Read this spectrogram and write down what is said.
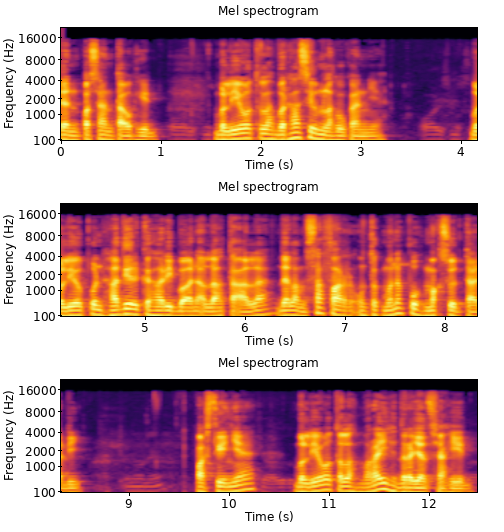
dan pesan Tauhid. Beliau telah berhasil melakukannya. Beliau pun hadir ke haribaan Allah Ta'ala dalam safar untuk menempuh maksud tadi. Pastinya, beliau telah meraih derajat syahid.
